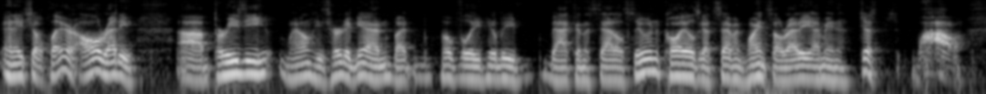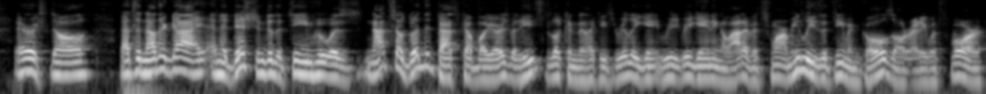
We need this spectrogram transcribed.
NHL player already. Uh, Parise, well, he's hurt again, but hopefully he'll be back in the saddle soon. Coyle's got seven points already. I mean, just wow. Eric Staal, that's another guy, in addition to the team who was not so good the past couple of years, but he's looking like he's really re- regaining a lot of his form. He leads the team in goals already with four.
